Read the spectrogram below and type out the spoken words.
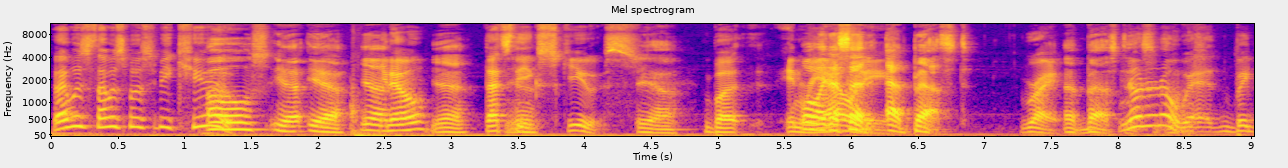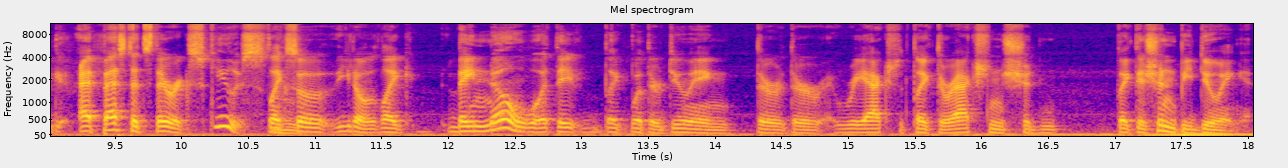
That was that was supposed to be cute. Mm-hmm. oh yeah yeah yeah you know, yeah that's the excuse. yeah But in well like i reality, said at best right? at best no, no, no. At, but at best, it's their excuse. Mm. Like so, you know, like they know what they like what they're doing. Their their reaction, like their actions shouldn't, like they shouldn't be doing it.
